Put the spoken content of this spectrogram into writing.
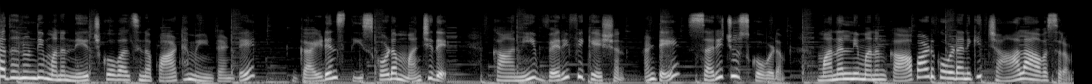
కథ నుండి మనం నేర్చుకోవాల్సిన పాఠం ఏంటంటే గైడెన్స్ తీసుకోవడం మంచిదే. కానీ వెరిఫికేషన్ అంటే సరిచూసుకోవడం. మనల్ని మనం కాపాడుకోవడానికి చాలా అవసరం.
